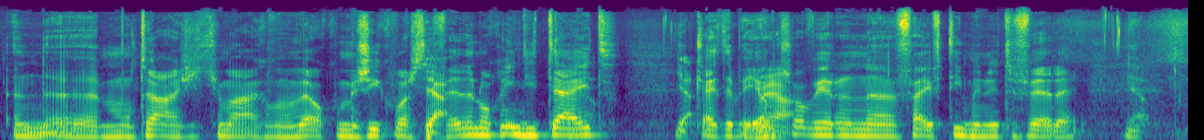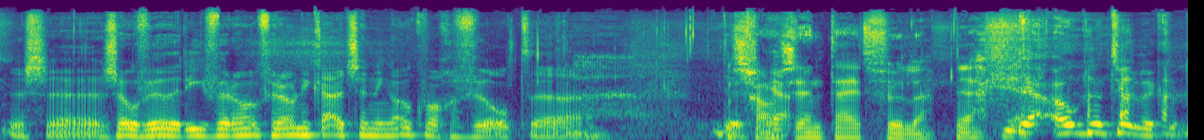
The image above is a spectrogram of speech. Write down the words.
een montagetje maken van welke muziek was er Ja. verder nog in die tijd. Ja. Kijk, dan ben je ook zo weer een eh 15 minuten verder. Ja. Dus eh zoveel die Vero- Veronica-uitzending ook wel gevuld. Eh. Dus Dus gewoon ja. zendtijd vullen. Ja. Ja. ook natuurlijk. Het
